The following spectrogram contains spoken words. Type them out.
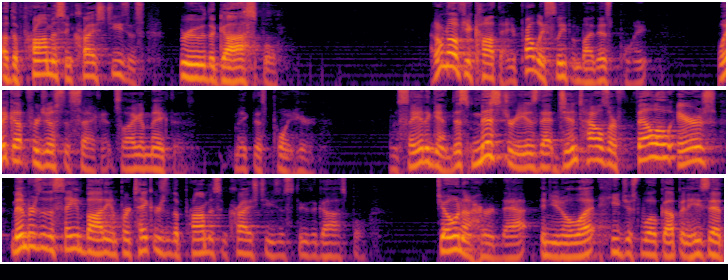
of the promise in Christ Jesus through the gospel. I don't know if you caught that. You're probably sleeping by this point. Wake up for just a second so I can make this make this point here. I'm going to say it again. This mystery is that Gentiles are fellow heirs, members of the same body, and partakers of the promise in Christ Jesus through the gospel. Jonah heard that, and you know what? He just woke up and he said,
